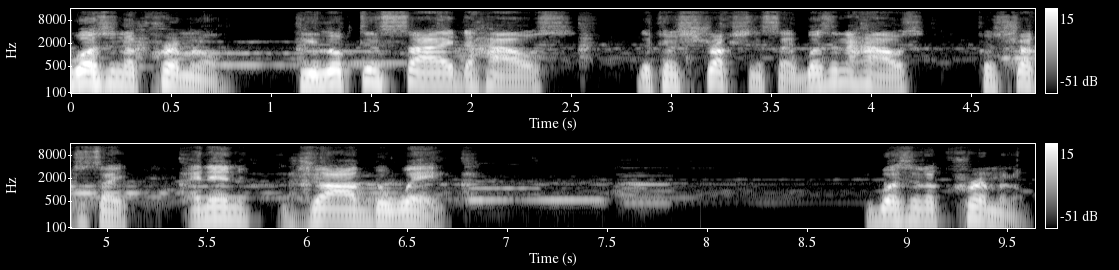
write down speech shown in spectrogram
wasn't a criminal. He looked inside the house, the construction site, wasn't a house, construction site, and then jogged away. He wasn't a criminal.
